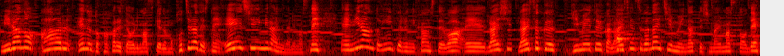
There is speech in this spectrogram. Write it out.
ミラノ RN と書かれておりますけども、こちらですね、AC ミランになりますね。えー、ミランとインテルに関しては、えー、来し来作、偽名というかライセンスがないチームになってしまいますので、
